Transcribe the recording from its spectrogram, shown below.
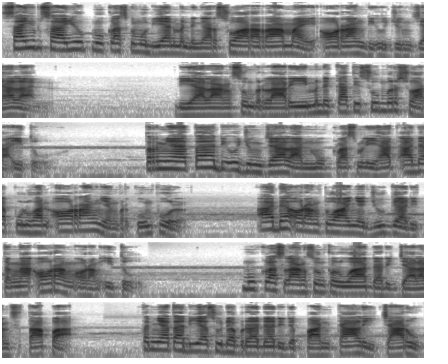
Sayup-sayup Muklas kemudian mendengar suara ramai orang di ujung jalan. Dia langsung berlari mendekati sumber suara itu. Ternyata di ujung jalan Muklas melihat ada puluhan orang yang berkumpul Ada orang tuanya juga di tengah orang-orang itu. Muklas langsung keluar dari jalan setapak. Ternyata dia sudah berada di depan kali Caruk.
